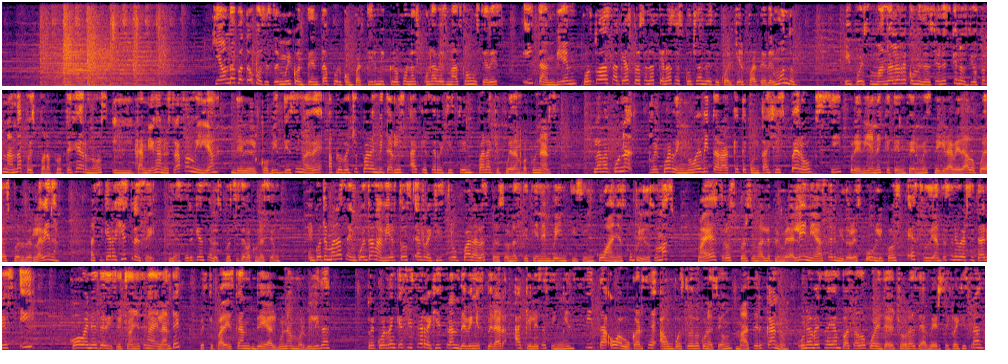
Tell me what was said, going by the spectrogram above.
¿Qué onda patojos? Estoy muy contenta por compartir micrófonos una vez más con ustedes y también por todas aquellas personas que nos escuchan desde cualquier parte del mundo. Y pues sumando a las recomendaciones que nos dio Fernanda pues para protegernos y también a nuestra familia del COVID-19, aprovecho para invitarles a que se registren para que puedan vacunarse. La vacuna, recuerden, no evitará que te contagies, pero sí previene que te enfermes de gravedad o puedas perder la vida. Así que regístrense y acérquense a los puestos de vacunación. En Guatemala se encuentran abiertos el registro para las personas que tienen 25 años cumplidos o más, maestros, personal de primera línea, servidores públicos, estudiantes universitarios y jóvenes de 18 años en adelante, pues que padezcan de alguna morbilidad. Recuerden que si se registran deben esperar a que les asignen cita o abocarse a un puesto de vacunación más cercano, una vez hayan pasado 48 horas de haberse registrado.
